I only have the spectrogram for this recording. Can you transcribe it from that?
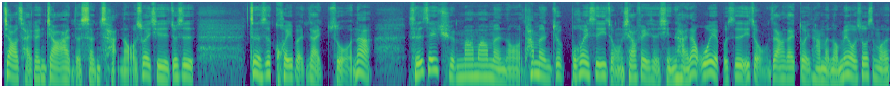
教材跟教案的生产哦，所以其实就是真的是亏本在做。那其实这一群妈妈们哦，他们就不会是一种消费者心态，那我也不是一种这样在对他们哦，没有说什么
